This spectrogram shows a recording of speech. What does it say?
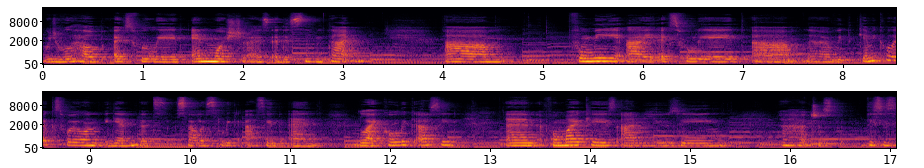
which will help exfoliate and moisturize at the same time. Um, for me, I exfoliate um, uh, with chemical exfoliant, again that's salicylic acid and glycolic acid. And for my case, I'm using uh, just, this is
